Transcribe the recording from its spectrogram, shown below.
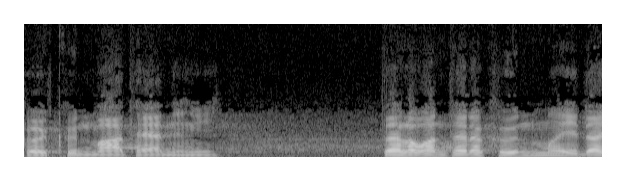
เกิดขึ้นมาแทนอย่างนี้ แต่ละวันแต่ละคืนไม่ได้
